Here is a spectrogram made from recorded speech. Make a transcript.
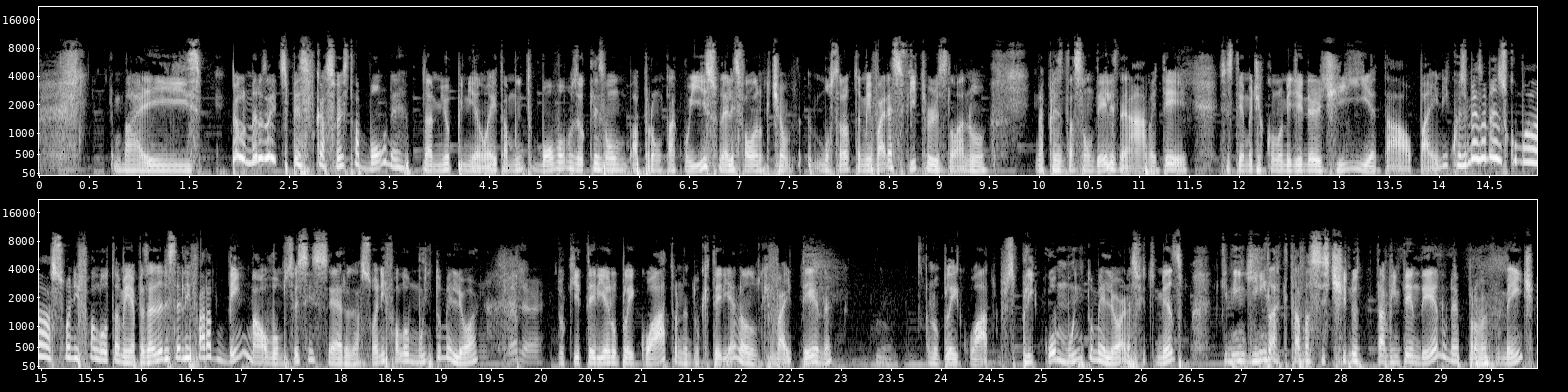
Mas pelo menos aí de especificações tá bom, né? Na minha opinião aí tá muito bom. Vamos ver o que eles vão aprontar com isso, né? Eles falaram que tinham mostrado também várias features lá no, na apresentação deles, né? Ah, vai ter sistema de economia de energia e tal, pai, coisa mais ou menos como a Sony falou também, apesar deles terem falado bem mal, vamos ser sinceros. A Sony falou muito melhor, melhor. do que teria no Play 4, né? Do que teria não, do que vai ter, né? Hum no Play 4, explicou muito melhor as features, mesmo que ninguém lá que estava assistindo estava entendendo, né? Provavelmente.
